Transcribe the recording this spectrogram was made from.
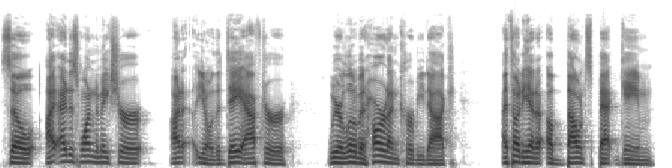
So I, I just wanted to make sure on you know the day after we were a little bit hard on Kirby Dach. I thought he had a bounce back game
